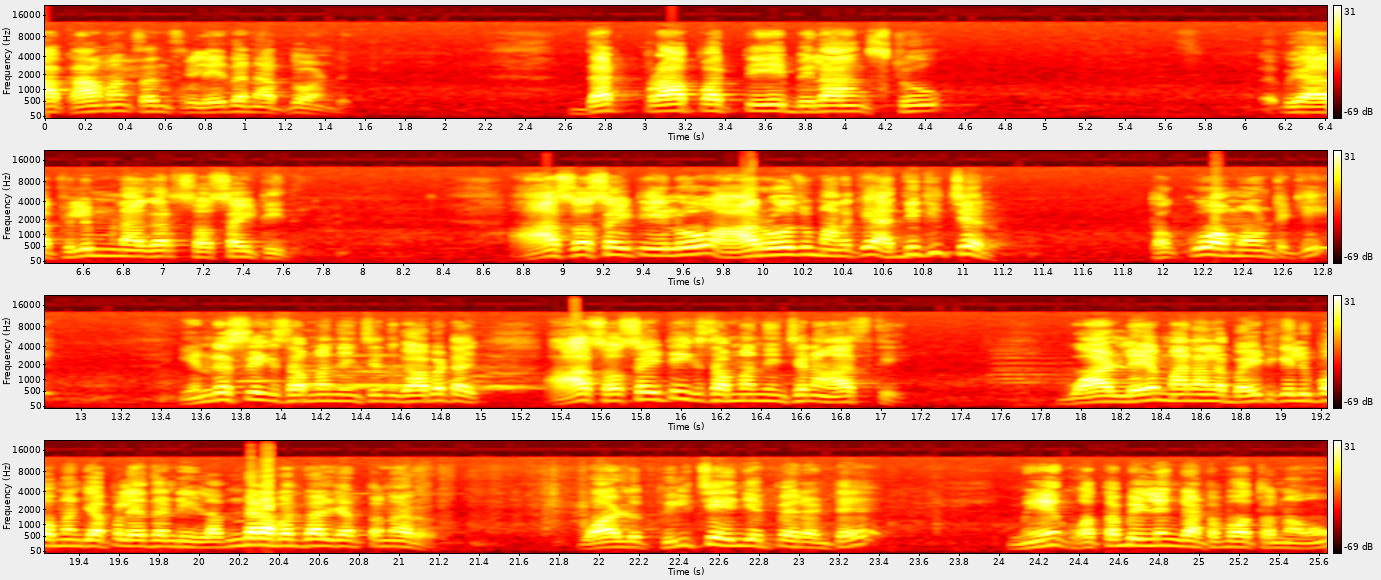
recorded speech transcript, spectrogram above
ఆ కామన్ సెన్స్ లేదని అర్థం అండి. That property belongs to film Nagar సొసైటీది ఆ సొసైటీలో ఆ రోజు మనకి అద్దెకిచ్చారు. తక్కువ అమౌంట్కి ఇండస్ట్రీకి సంబంధించింది కాబట్టి ఆ సొసైటీకి సంబంధించిన ఆస్తి. వాళ్ళే మనల్ని బయటికి వెళ్ళిపోమని చెప్పలేదండి. వీళ్ళందరూ అబద్ధాలు చెప్తున్నారు. వాళ్ళు పిలిచి ఏం చెప్పారంటే మేము కొత్త బిల్డింగ్ కట్టబోతున్నాము.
